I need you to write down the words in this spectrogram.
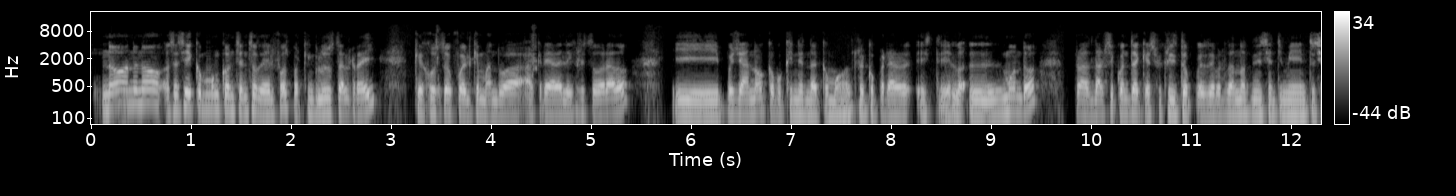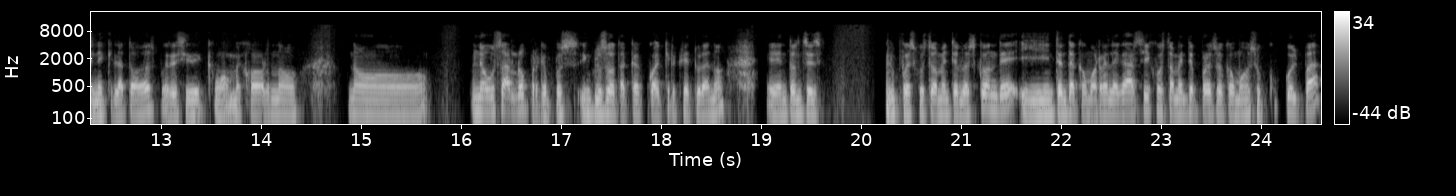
No, no, no, o sea, sí hay como un consenso de elfos, porque incluso está el rey, que justo fue el que mandó a, a crear el ejército dorado, y pues ya no, como que intenta como recuperar este el mundo, pero al darse cuenta que su ejército pues de verdad no tiene sentimientos y aniquila a todos, pues decide como mejor no, no, no usarlo, porque pues incluso ataca a cualquier criatura, ¿no? Eh, entonces pues justamente lo esconde y intenta como relegarse y justamente por eso como su cu- culpa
